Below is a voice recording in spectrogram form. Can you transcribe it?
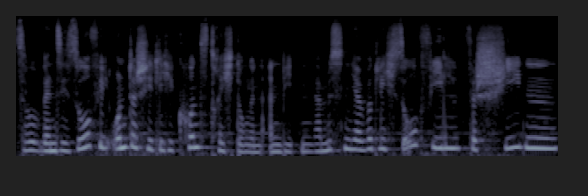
so, wenn Sie so viele unterschiedliche Kunstrichtungen anbieten, da müssen ja wirklich so viele verschiedene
